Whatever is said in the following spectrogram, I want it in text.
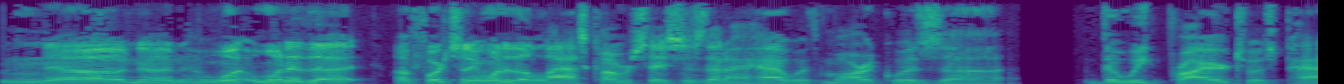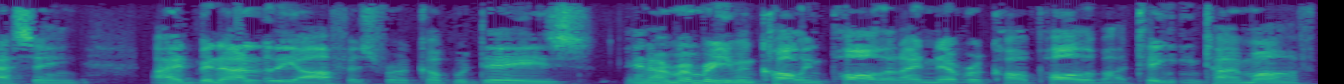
No, no, no. One, of the, unfortunately, one of the last conversations that I had with Mark was uh, the week prior to his passing. I had been out of the office for a couple of days, and I remember even calling Paul, and I never call Paul about taking time off.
